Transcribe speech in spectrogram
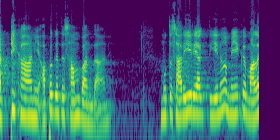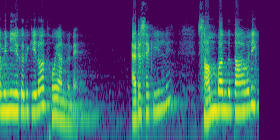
අට්ටිකානි අපගත සම්බන්ධානි. මුත ශරීරයක් තියෙනවා මේක මලමිනියකද කියලාවත් හොයන්න නෑ. ඇට සැකිල්ලේ සම්බන්ධතාවලින්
